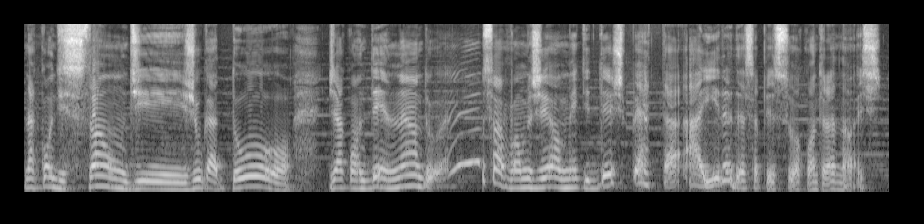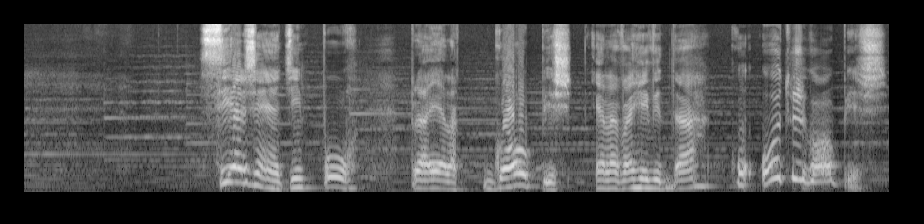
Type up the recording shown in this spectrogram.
na condição de julgador, já condenando, é, só vamos realmente despertar a ira dessa pessoa contra nós. Se a gente impor para ela golpes, ela vai revidar com outros golpes.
